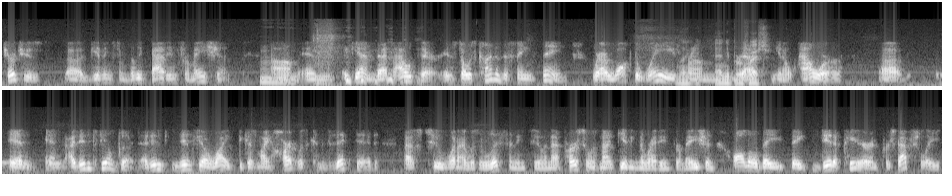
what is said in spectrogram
churches uh, giving some really bad information. Mhm. Um, and again, that's out there. And so it's kind of the same thing where I walked away Like from any that, profession. you know, hour, uh, and and I didn't feel good. I didn't didn't feel right because my heart was convicted as to what I was listening to, and that person was not giving the right information. Although they they did appear and perceptually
